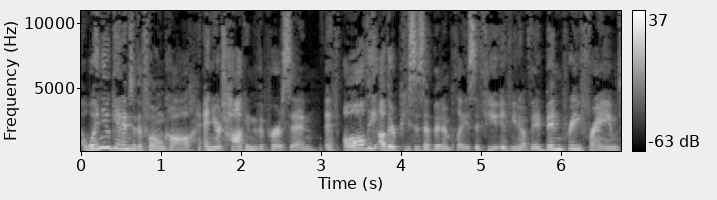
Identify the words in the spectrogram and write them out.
when you get into the phone call and you're talking to the person, if all the other pieces have been in place, if you if you know if they've been pre-framed,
